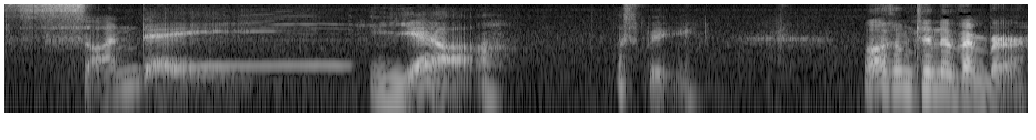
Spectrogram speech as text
Sunday. Yeah, must be. Welcome to November.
